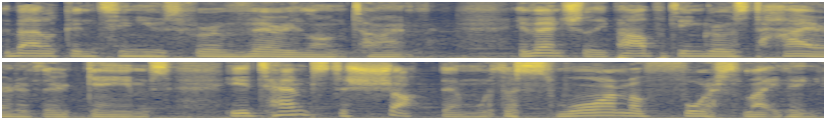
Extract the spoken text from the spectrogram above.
The battle continues for a very long time. Eventually, Palpatine grows tired of their games. He attempts to shock them with a swarm of Force lightning,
